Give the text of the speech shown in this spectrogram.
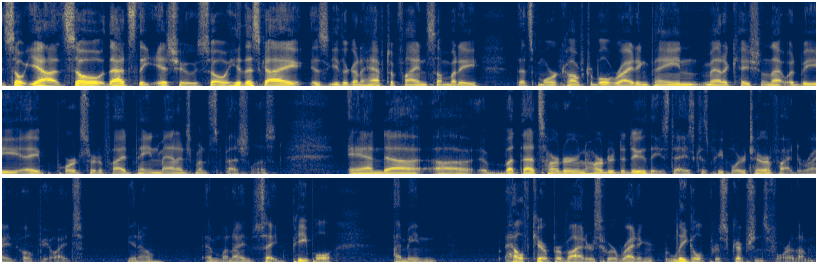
so yeah, so that's the issue. So he, this guy is either going to have to find somebody that's more comfortable writing pain medication. That would be a board certified pain management specialist, and uh, uh, but that's harder and harder to do these days because people are terrified to write opioids. You know, and when I say people, I mean healthcare providers who are writing legal prescriptions for them.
